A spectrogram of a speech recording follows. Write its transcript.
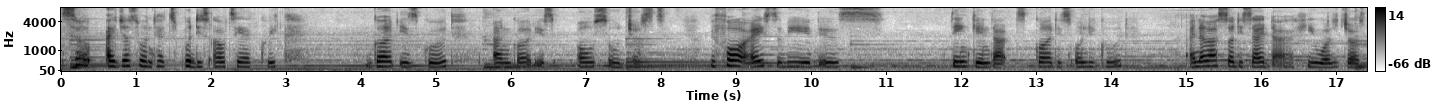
So, I just wanted to put this out here quick. God is good and God is also just. Before, I used to be in this thinking that God is only good. I never saw the side that He was just.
